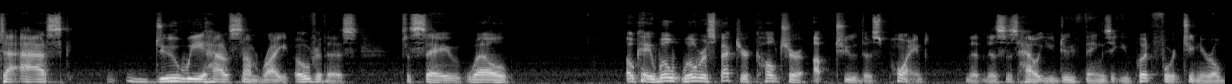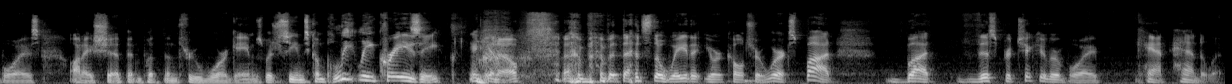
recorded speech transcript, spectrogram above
to ask, do we have some right over this? To say, well, okay, we'll we'll respect your culture up to this point. That this is how you do things. That you put fourteen-year-old boys on a ship and put them through war games, which seems completely crazy, you know. but, that's the way that your culture works. But but this particular boy can't handle it.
